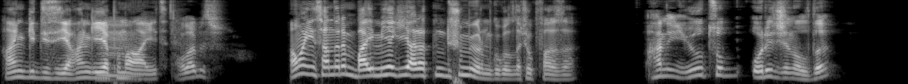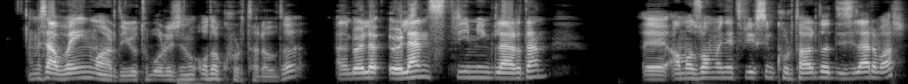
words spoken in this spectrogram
hangi diziye, hangi yapıma hmm, ait? Olabilir. Ama insanların Buy Miyagi'yi arattığını düşünmüyorum Google'da çok fazla. Hani YouTube Original'dı. Mesela Wayne vardı YouTube Original o da kurtarıldı. Hani böyle ölen streaminglerden e, Amazon ve Netflix'in kurtardığı diziler var.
